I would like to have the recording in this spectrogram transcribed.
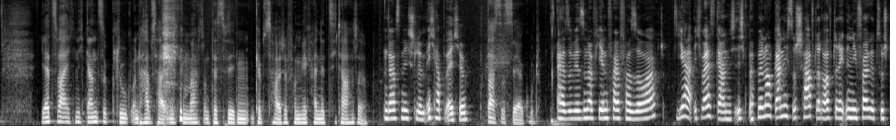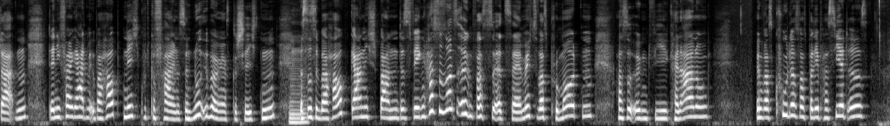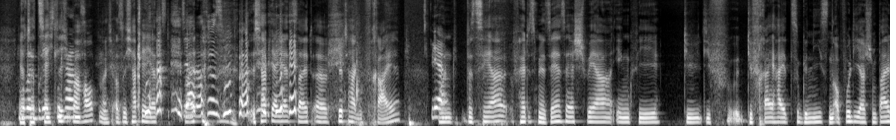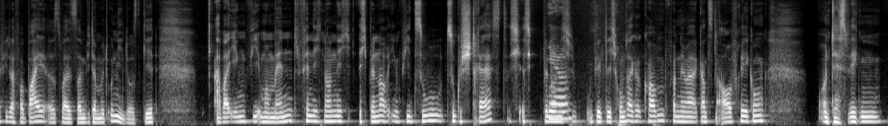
Jetzt war ich nicht ganz so klug und habe es halt nicht gemacht und deswegen gibt es heute von mir keine Zitate. Das ist nicht schlimm. Ich habe welche. Das ist sehr gut. Also wir sind auf jeden Fall versorgt. Ja, ich weiß gar nicht. Ich bin auch gar nicht so scharf darauf, direkt in die Folge zu starten. Denn die Folge hat mir überhaupt nicht gut gefallen. Es sind nur Übergangsgeschichten. Mhm. Es ist überhaupt gar nicht spannend. Deswegen hast du sonst irgendwas zu erzählen? Möchtest du was promoten? Hast du irgendwie, keine Ahnung, irgendwas Cooles, was bei dir passiert ist? Ja, tatsächlich überhaupt nicht. Also ich habe ja jetzt seit, ja, ich habe ja jetzt seit äh, vier Tagen frei. Ja. Und bisher fällt es mir sehr, sehr schwer, irgendwie die, die, die Freiheit zu genießen, obwohl die ja schon bald wieder vorbei ist, weil es dann wieder mit Uni losgeht. Aber irgendwie im Moment finde ich noch nicht, ich bin noch irgendwie zu, zu gestresst. Ich, ich bin ja. noch nicht wirklich runtergekommen von der ganzen Aufregung. Und deswegen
